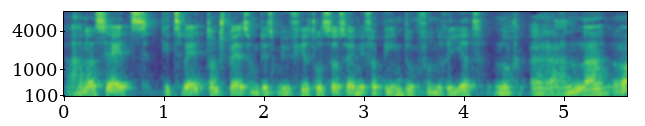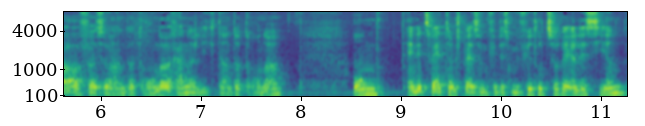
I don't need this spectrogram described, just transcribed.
Einerseits die Zweitonspeisung des Mühlviertels, also eine Verbindung von Ried nach Ranna rauf, also an der Donau. Ranna liegt an der Donau, um eine Zweitonspeisung für das Mühlviertel zu realisieren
